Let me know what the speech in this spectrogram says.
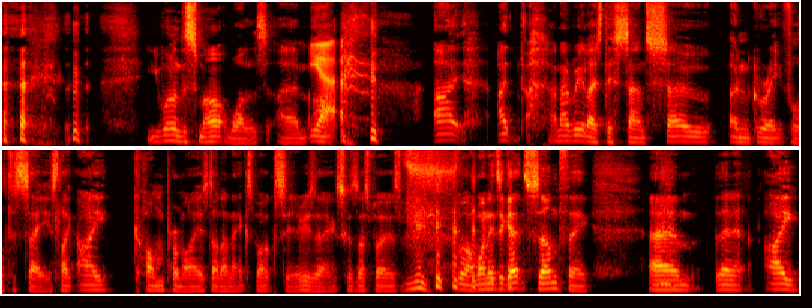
You're one of the smart ones. Um, yeah. I, I, and I realize this sounds so ungrateful to say. It's like I compromised on an Xbox Series X because I suppose well, I wanted to get something. Um, but then I,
